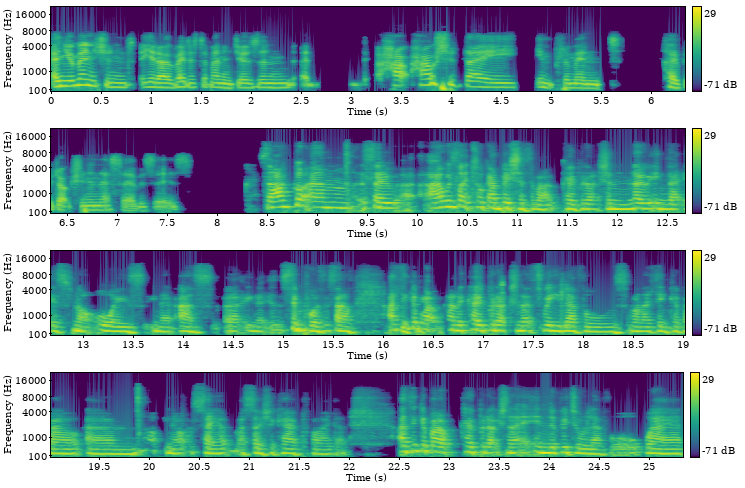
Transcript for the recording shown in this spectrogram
And you mentioned, you know, register managers and how how should they implement co-production in their services? So I've got um so I always like to talk ambitious about co-production, noting that it's not always you know as uh, you know simple as it sounds. I think about kind of co-production at three levels when I think about um you know say a, a social care provider. I think about co-production at an individual level where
